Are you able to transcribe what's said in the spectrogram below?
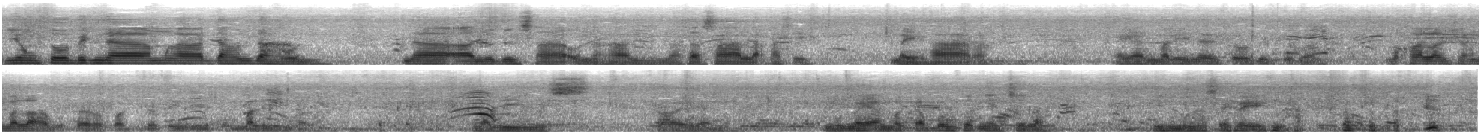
Yung tubig na mga dahon-dahon na ano dun sa unahan, nasasala kasi may harang. Ayan, malinaw yung tubig, di ba? Mukha lang siyang malabo pero pagdating dito, malinaw. Malinis. So, ayan. Mamaya magkabuntot niyan sila. Yung mga sirena.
